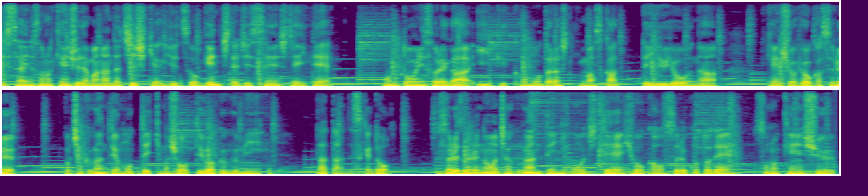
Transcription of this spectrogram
実際にその研修で学んだ知識や技術を現地で実践していて、本当にそれがいい結果をもたらしていますか？っていうような検証を評価する着眼点を持っていきましょうっていう枠組みだったんですけど、それぞれの着眼点に応じて評価をすることで、その研修、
